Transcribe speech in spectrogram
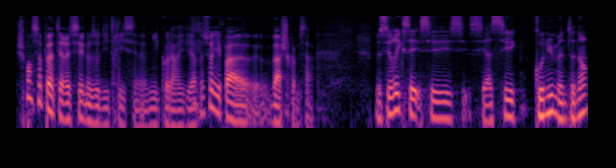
je pense que ça peut intéresser nos auditrices, Nicolas Rivière. Ne soyez pas vache comme ça. Mais c'est vrai que c'est- assez connu maintenant.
